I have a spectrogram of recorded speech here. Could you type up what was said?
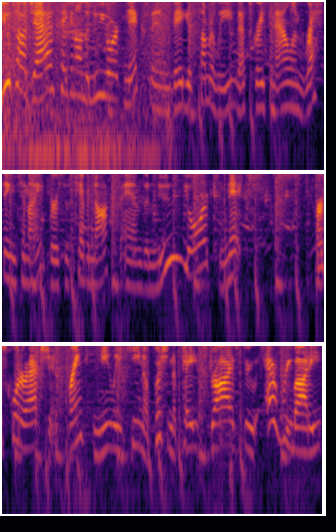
Utah Jazz taking on the New York Knicks in Vegas Summer League. That's Grayson Allen resting tonight versus Kevin Knox and the New York Knicks. First quarter action. Frank Ntilikina pushing the pace, drives through everybody,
